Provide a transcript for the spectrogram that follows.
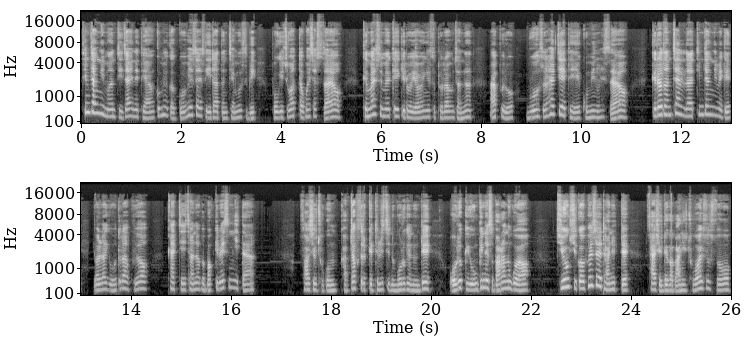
팀장님은 디자인에 대한 꿈을 갖고 회사에서 일하던 제 모습이 보기 좋았다고 하셨어요. 그 말씀을 계기로 여행에서 돌아온 저는 앞으로 무엇을 할지에 대해 고민을 했어요. 그러던 찰나 팀장님에게 연락이 오더라고요. 같이 저녁을 먹기로 했습니다. 사실 조금 갑작스럽게 들릴지는 모르겠는데 어렵게 용기 내서 말하는 거야. 지영 씨가 회사에 다닐 때 사실 내가 많이 좋아했었어.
